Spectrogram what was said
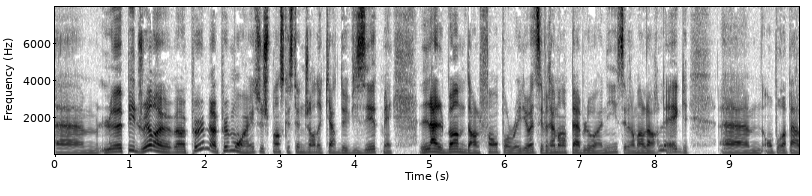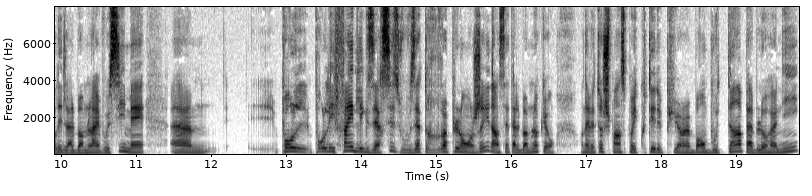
Euh, le EP Drill, un, peu, mais un peu moins. Je pense que c'était une genre de carte de visite, mais l'album, dans le fond, pour Radiohead, c'est vraiment Pablo Honey, c'est vraiment leur leg. Euh, on pourra parler de l'album live aussi, mais pour, pour les fins de l'exercice, vous vous êtes replongé dans cet album-là qu'on on avait tous, je pense, pas écouté depuis un bon bout de temps, Pablo Honey.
